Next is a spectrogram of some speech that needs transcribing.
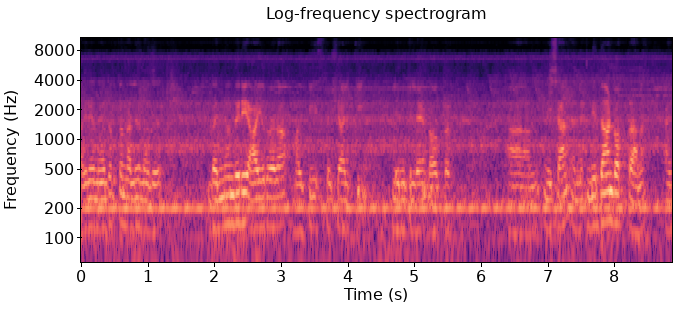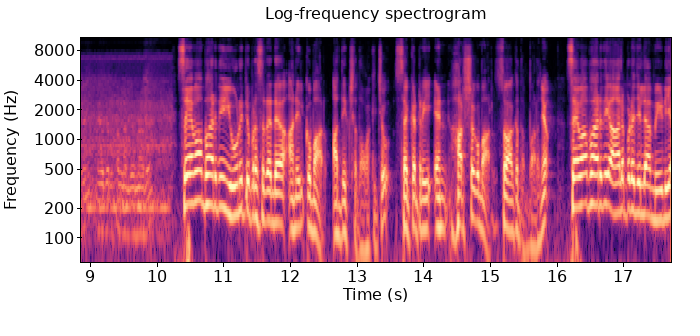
അതിന് നേതൃത്വം നൽകുന്നത് ധന്വന്തരി ആയുർവേദ മൾട്ടി സ്പെഷ്യാലിറ്റി ക്ലിനിക്കിലെ ഡോക്ടർ നിശാൻ നിദാൻ ഡോക്ടറാണ് അതിന് നേതൃത്വം നൽകുന്നത്. സേവാഭാരതി യൂണിറ്റ് പ്രസിഡന്റ് അനിൽകുമാർ അധ്യക്ഷത വഹിച്ചു. സെക്രട്ടറി എൻ ഹർഷകുമാർ സ്വാഗതം പറഞ്ഞു. സേവാഭാരതി ആലപ്പുഴ ജില്ലാ മീഡിയ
